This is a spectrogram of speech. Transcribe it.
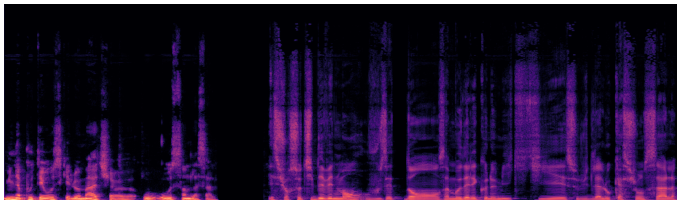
une apothéose qui est le match euh, au, sein de la salle. Et sur ce type d'événement, vous êtes dans un modèle économique qui est celui de la location salle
